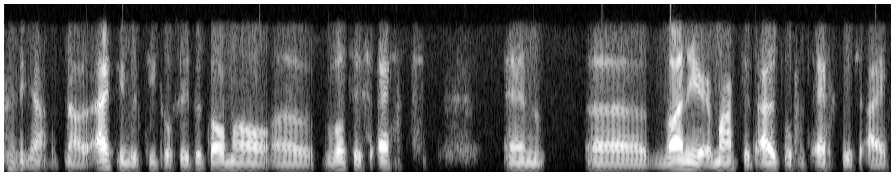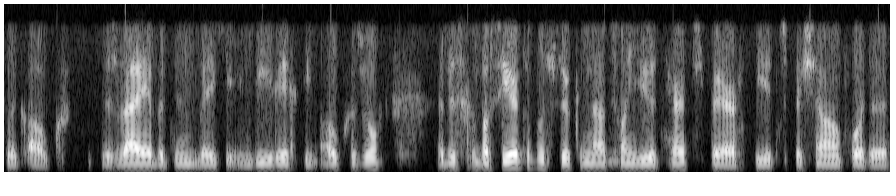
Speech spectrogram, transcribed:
ja, nou eigenlijk in de titel zit het allemaal. Uh, wat is echt? En uh, wanneer maakt het uit of het echt is eigenlijk ook. Dus wij hebben het een beetje in die richting ook gezocht. Het is gebaseerd op een stuk inderdaad van Judith Hertzberg, die het speciaal voor de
